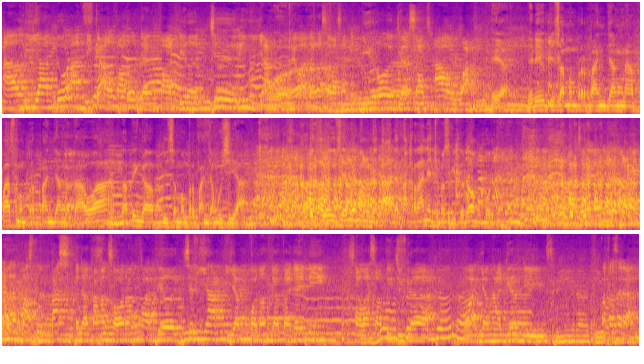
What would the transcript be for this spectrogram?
Aliando Andika Alvaro dan Fadil Ceria. Beliau adalah salah satu biro jasa awak. Iya, jadi bisa memperpanjang napas, memperpanjang ketawa, tapi nggak bisa memperpanjang usia. Tapi kalau usia memang udah tak ada takarannya cuma segitu doang umurnya. Saya kedatangan seorang Fadil Ceria yang konon katanya ini salah satu juga wah, yang hadir di Kota Serang.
